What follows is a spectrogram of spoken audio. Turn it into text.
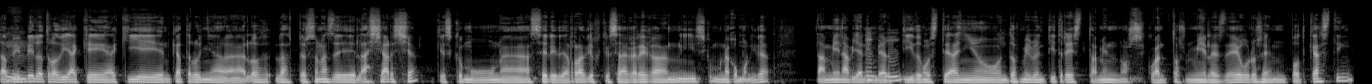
También vi el mm. otro día que aquí en Cataluña las personas de La Xarxa, que es como una serie de radios que se agregan y es como una comunidad, también habían invertido este año, en 2023, también no sé cuántos miles de euros en podcasting.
